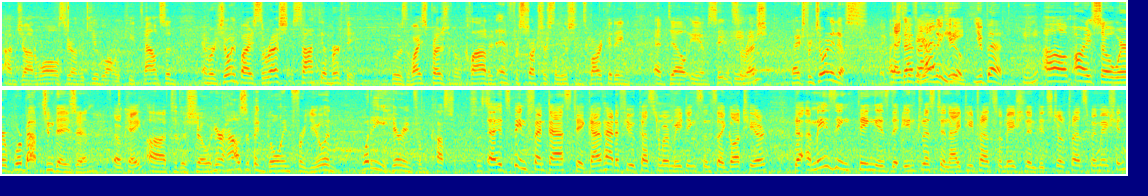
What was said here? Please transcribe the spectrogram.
I'm John Walls here on theCUBE along with Keith Townsend, and we're joined by Suresh Sathyamurthy, who is the Vice President of Cloud and Infrastructure Solutions Marketing at Dell EMC. And Suresh, mm -hmm. thanks for joining us. Nice Thank to have you, you on theCUBE. You bet. Mm -hmm. um, all right, so we're, we're about two days in okay. Uh, to the show here. How's it been going for you? And what are you hearing from customers? Uh, it's been fantastic. I've had a few customer meetings since I got here. The amazing thing is the interest in IT transformation and digital transformation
